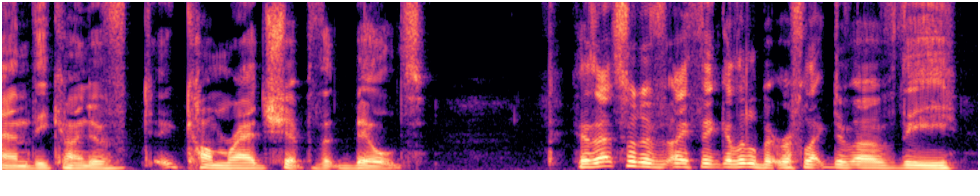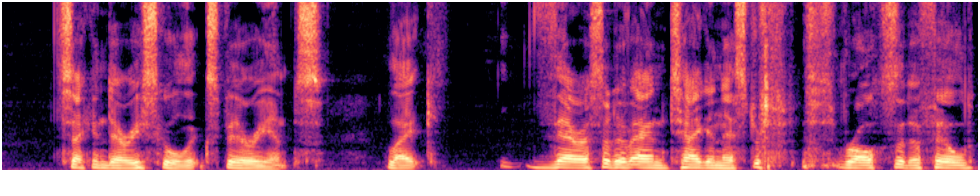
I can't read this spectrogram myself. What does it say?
and the kind of comradeship that builds. Because that's sort of, I think, a little bit reflective of the secondary school experience. Like, there are sort of antagonist roles that are filled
